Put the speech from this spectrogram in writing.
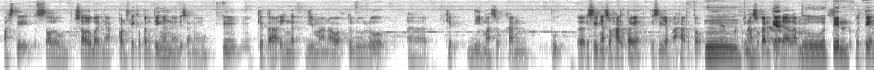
pasti selalu selalu banyak konflik kepentingan ya di sana ya. Hmm. Kita ingat gimana waktu dulu eh, kit- dimasukkan bu, eh, istrinya Soeharto ya, istrinya Pak Harto Hmm. dimasukkan ke dalam Putin. Putin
